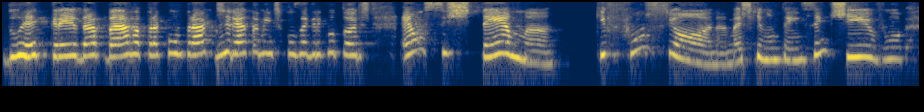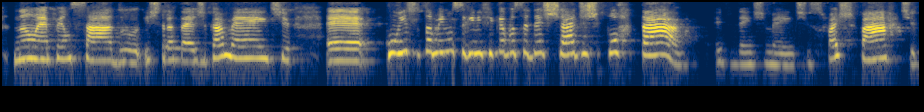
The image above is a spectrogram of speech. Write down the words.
do recreio da Barra para comprar diretamente com os agricultores. É um sistema que funciona, mas que não tem incentivo, não é pensado estrategicamente. É, com isso também não significa você deixar de exportar evidentemente, isso faz parte,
